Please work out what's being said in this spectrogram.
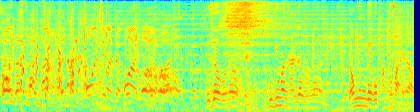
허언증 환자. 허언증 환자 허안 허안. 도시어부는 고기만 잘 잡으면 영웅되고 방송 많이 나와.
